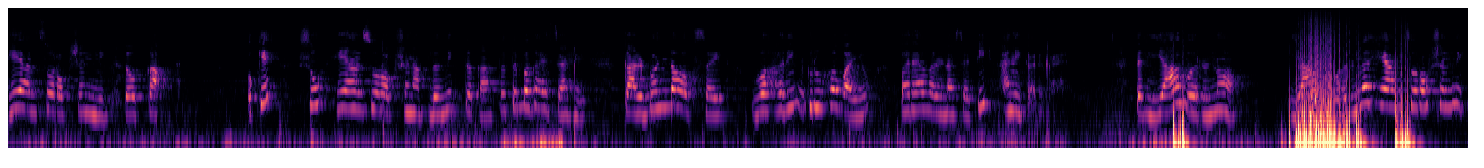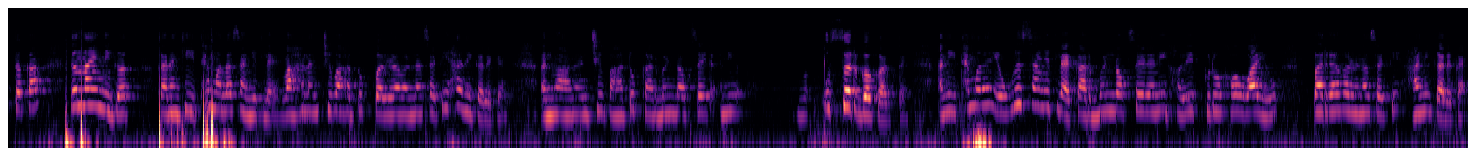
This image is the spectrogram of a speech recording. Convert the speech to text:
हे आन्सर ऑप्शन निघतं का? ओके सो हे आन्सर ऑप्शन आपलं निघतं का? तर ते बघायचं आहे. कार्बन डायऑक्साईड व हरितगृह वायू पर्यावरणासाठी हानिकारक आहे. तर यावरनं यावरनं हे आन्सर ऑप्शन निघतं का? तर नाही निघत. कारण की इथे मला सांगितलं आहे वाहनांची वाहतूक पर्यावरणासाठी हानिकारक आहे. आणि वाहनांची वाहतूक कार्बन डायऑक्साईड आणि उत्सर्ग करते. आणि इथे मला एवढंच सांगितलं आहे कार्बन डायऑक्साईड आणि हरितगृह वायू पर्यावरणासाठी हानिकारक आहे.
